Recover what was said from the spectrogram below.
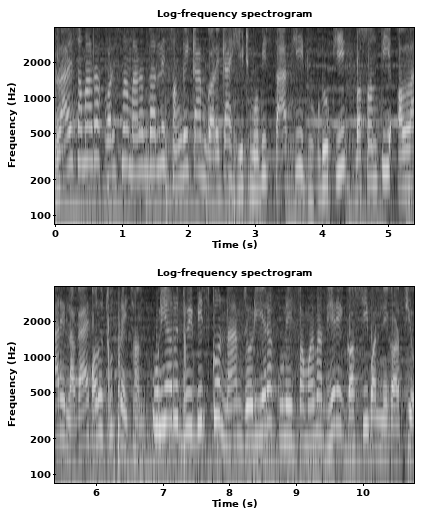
राजेश हमाल र करिश्मा मानन्दरले सँगै काम गरेका हिट मुभी साथी ढुकढुकी बसन्ती अल्लारे लगायत अरू थुप्रै छन्। उनीहरू दुई बिचको नाम जोडिएर कुनै समयमा धेरै गसी बन्ने गर्थ्यो।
